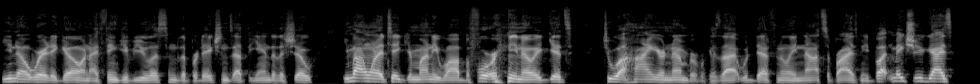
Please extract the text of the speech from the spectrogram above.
you know where to go. And I think if you listen to the predictions at the end of the show, you might want to take your money while before, you know, it gets to a higher number because that would definitely not surprise me. But make sure you guys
